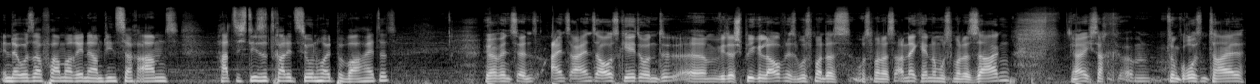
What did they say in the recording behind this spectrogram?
in der Ursa Farm Arena am Dienstagabend. Hat sich diese Tradition heute bewahrheitet? Ja, wenn es 1-1 ausgeht und ähm, wie das Spiel gelaufen ist, muss man das, muss man das anerkennen und muss man das sagen. Ja, ich sag, ähm, zum großen Teil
